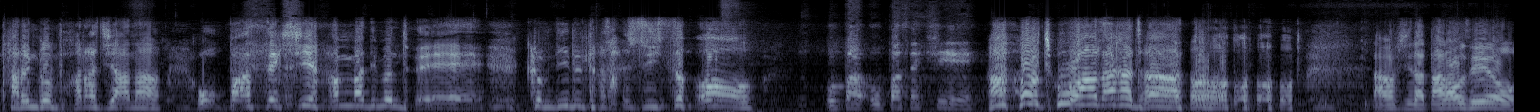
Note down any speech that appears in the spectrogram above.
다른 건 바라지 않아. 오빠 섹시해 한마디면 돼. 그럼 니들 다 살 수 있어. 오빠 오빠 섹시해. 아 좋아. 나가자. 나갑시다. 따라오세요.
